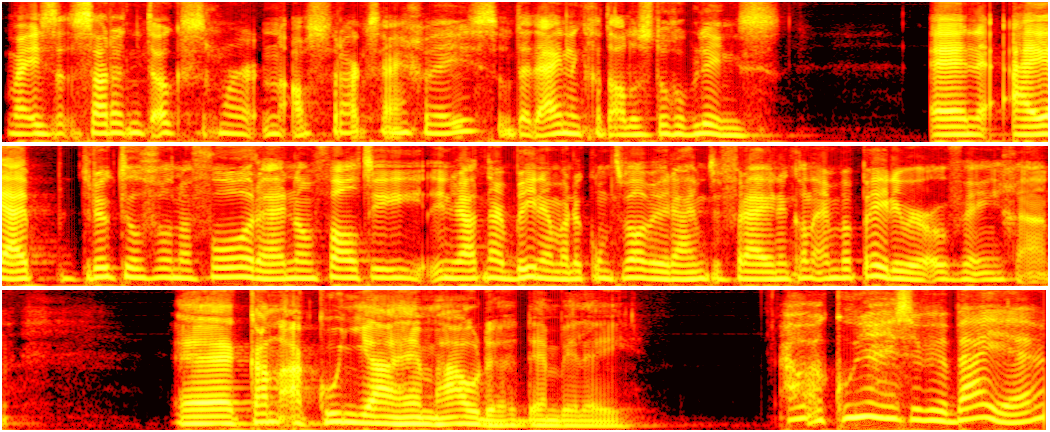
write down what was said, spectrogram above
Maar is dat, zou dat niet ook zeg maar, een afspraak zijn geweest? Want uiteindelijk gaat alles toch op links. En hij, hij drukt heel veel naar voren en dan valt hij inderdaad naar binnen, maar dan komt wel weer ruimte vrij en dan kan Mbappé er weer overheen gaan. Eh, kan Acuna hem houden, Dembélé? Oh, Acuna is er weer bij, hè?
